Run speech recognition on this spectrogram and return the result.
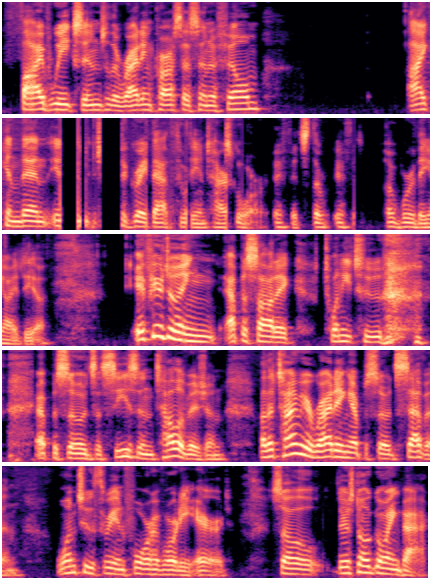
five weeks into the writing process in a film, I can then integrate that through the entire score if it's the if it's a worthy idea. If you're doing episodic 22 episodes a season television, by the time you're writing episode seven, one, two, three, and four have already aired. So there's no going back.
